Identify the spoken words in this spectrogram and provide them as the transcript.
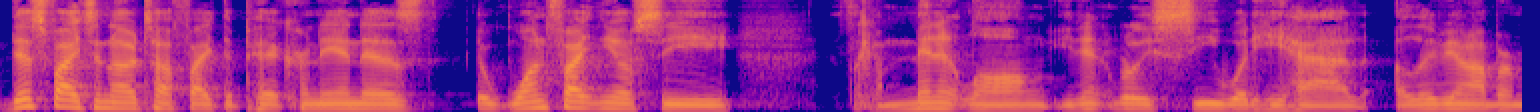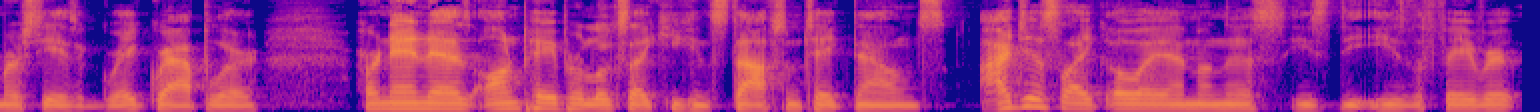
this fight's another tough fight to pick. Hernandez, one fight in the UFC. It's like a minute long. You didn't really see what he had. Olivier Aubin Mercier is a great grappler. Hernandez on paper looks like he can stop some takedowns. I just like OAM on this. He's the he's the favorite.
